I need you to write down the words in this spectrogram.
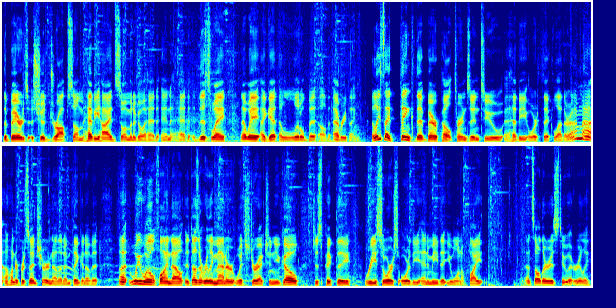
The bears should drop some heavy hide, so I'm going to go ahead and head this way. That way I get a little bit of everything. At least I think that bear pelt turns into heavy or thick leather. I'm not 100% sure now that I'm thinking of it. Uh, we will find out. It doesn't really matter which direction you go. Just pick the resource or the enemy that you want to fight. That's all there is to it, really.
